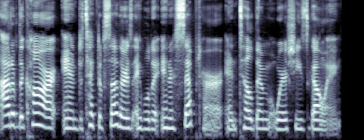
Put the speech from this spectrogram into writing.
out of the car and Detective Souther is able to intercept her and tell them where she's going.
